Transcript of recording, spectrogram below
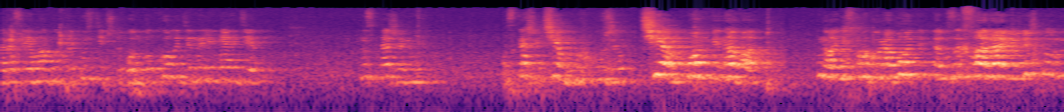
Разве я могу допустить, чтобы он был голоден или не одет? Ну скажи мне, скажи, чем он хуже? Чем он виноват? Ну, а не смогу работать, там захвораю или что?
